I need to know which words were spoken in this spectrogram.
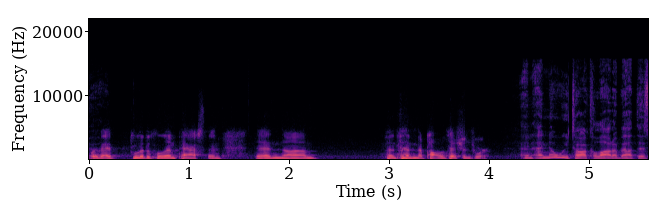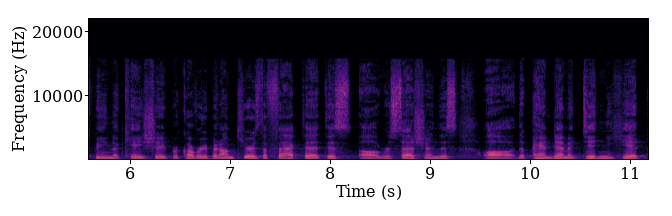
for that political impasse than than um, than the politicians were. And I know we talk a lot about this being a K-shaped recovery, but I'm curious the fact that this uh, recession, this uh, the pandemic, didn't hit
